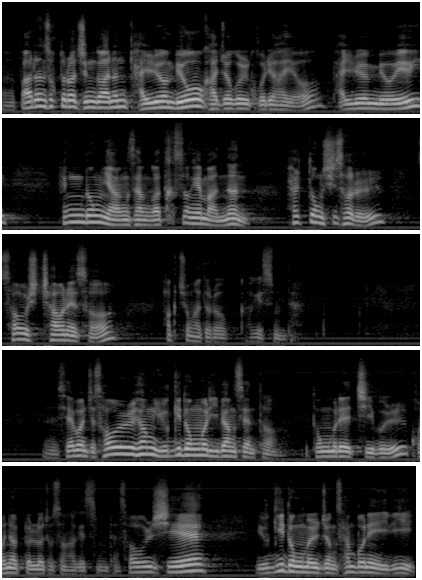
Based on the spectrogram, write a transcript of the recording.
어, 빠른 속도로 증가하는 반려묘 가족을 고려하여 반려묘의 행동 양상과 특성에 맞는 활동 시설을 서울시 차원에서 확충하도록 하겠습니다. 네, 세 번째 서울형 유기동물 입양센터 동물의 집을 권역별로 조성하겠습니다. 서울시의 유기동물 중 3분의 1이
